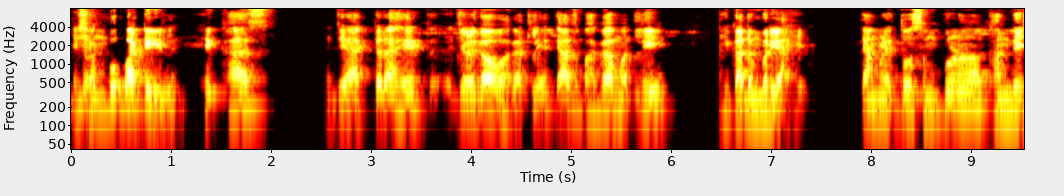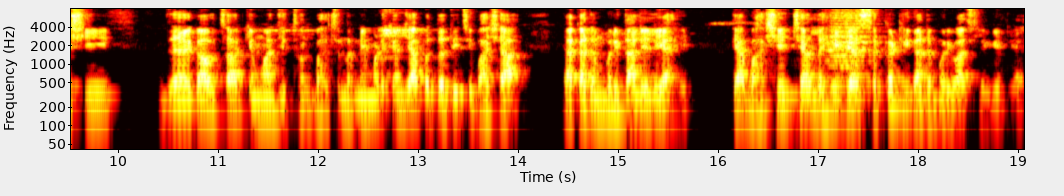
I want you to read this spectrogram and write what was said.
हे शंभू पाटील हे खास जे ऍक्टर आहेत जळगाव भागातले त्याच भागामधली ही कादंबरी आहे. त्यामुळे तो संपूर्ण खानदेशी जळगावचा किंवा जिथून भालचंद्र नेमाडे किंवा ज्या पद्धतीची भाषा या कादंबरीत आलेली आहे त्या भाषेच्या लहेजा सकट ही कादंबरी वाचली गेली आहे.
